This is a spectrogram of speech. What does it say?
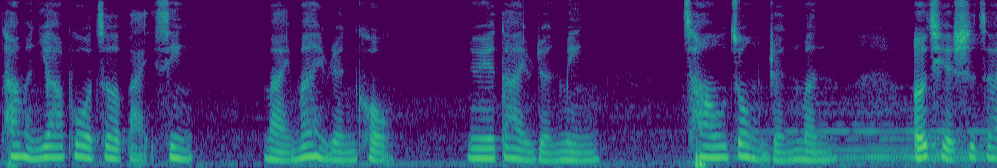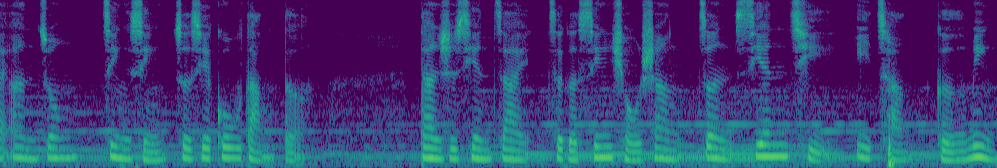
他们压迫着百姓，买卖人口，虐待人民，操纵人们。而且是在暗中进行这些勾当的，但是现在这个星球上正掀起一场革命，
